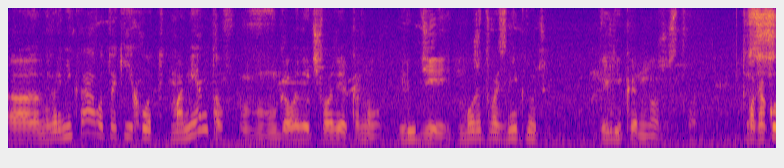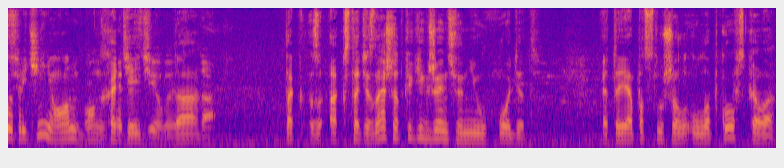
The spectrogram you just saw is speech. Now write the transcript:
А, Наверняка вот таких вот моментов в голове человека, ну, людей, может возникнуть великое множество. То По какой причине он, он хотеть, это сделает. да. Так, а, кстати, знаешь, от каких женщин не уходят? Это я подслушал у Лобковского,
